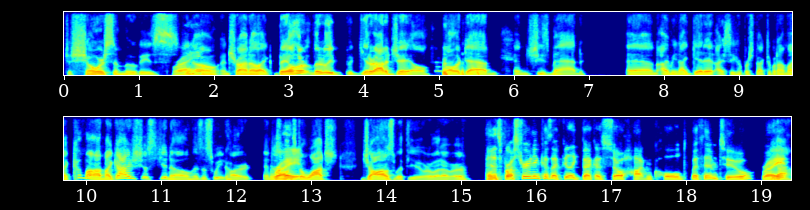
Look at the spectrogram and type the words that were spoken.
just show her some movies, Right? you know, and trying to like bail her, literally get her out of jail, call her dad, and she's mad. And I mean, I get it. I see her perspective, but I'm like, come on, my guy's just, you know, is a sweetheart and just wants to watch Jaws with you or whatever. And it's frustrating because I feel like Beca's so hot and cold with him too, right? Yeah.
